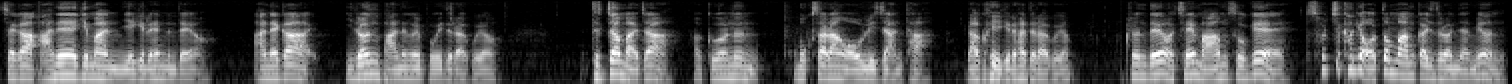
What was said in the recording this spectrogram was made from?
제가 아내에게만 얘기를 했는데요. 아내가 이런 반응을 보이더라고요. 듣자마자 아, 그거는 목사랑 어울리지 않다 라고 얘기를 하더라고요. 그런데요, 제 마음 속에 솔직하게 어떤 마음까지 들었냐면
